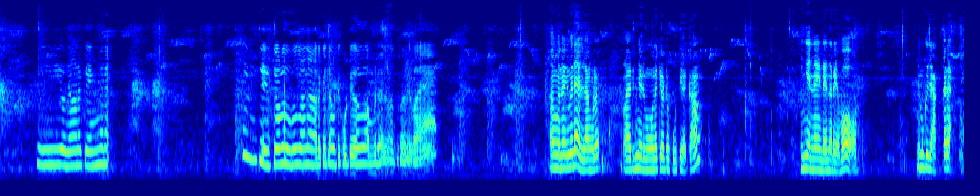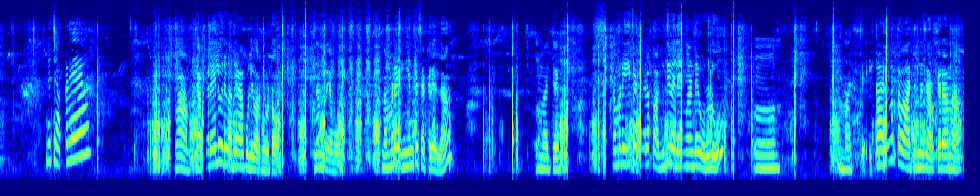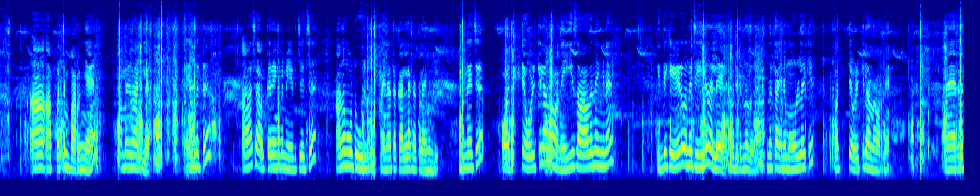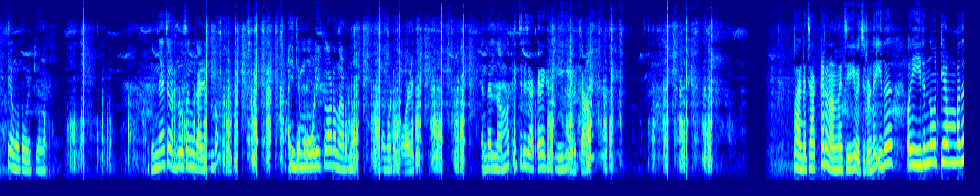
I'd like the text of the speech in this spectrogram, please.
അയ്യോ ഞാനൊക്കെ എങ്ങനെ? ചേച്ചോട് തിന്നു ആരൊക്കെ ചവിട്ടിക്കൂട്ടി തമ്പുരാന് മാത്രം അറിയാ? അങ്ങനെ ഇവനെ എല്ലാം കൂടെ അരിഞ്ഞൊരു മൂലക്കോട്ട് കൂട്ടി വെക്കാം. ഇനി എന്നാ ഉണ്ടേന്നറിയാവോ നമുക്ക് ചക്കര. ഇനി ചക്കരയാ? ആ ചക്കരയിലും ഒരു കഥ ആ പുള്ളി പറഞ്ഞു കേട്ടോ. എന്നറിയാവോ നമ്മുടെ ഇങ്ങനത്തെ ചക്കരയല്ല. മറ്റേ നമ്മുടെ ഈ ചക്കരയുടെ പകുതി വിലയെങ്ങാണ്ടേ ഉള്ളൂ. മറ്റേ കള്ളൊക്കെ വാറ്റുന്ന ശർക്കര എന്നാ ആ അപ്പച്ചൻ പറഞ്ഞേ തമിഴ്നാട്ടിൽ. എന്നിട്ട് ആ ശർക്കര ഇങ്ങനെ മേടിച്ച് വെച്ച് അതങ്ങോട്ട് ഉരുക്കും. അതിനകത്തെ കല്ലൊക്കെ കളയാൻ വേണ്ടി. എന്നുവെച്ച് ഒറ്റ ഒഴുക്കിലാന്ന് പറഞ്ഞേ. ഈ സാധനം ഇങ്ങനെ ഇത് കേട് വന്ന് ചീഞ്ഞതല്ലേ അവരിടുന്നത്? എന്നിട്ട് അതിന് മുകളിലേക്ക് ഒറ്റ ഒഴുക്കിലാന്ന് പറഞ്ഞേ. നേരത്തെ അങ്ങോട്ട് ഒഴിക്കുന്നു എന്നുവെച്ച ഒരു ദിവസം കഴിയുമ്പം അതിന്റെ മുകളിൽ കൂടെ നടന്ന് അതങ്ങോട്ട് കുഴക്കും. എന്തായാലും നമുക്ക് ഇച്ചിരി ചക്കരയൊക്കെ തീകി എടുക്കാം. പണ്ട് ചക്കര നന്നായി ചീകി വെച്ചിട്ടുണ്ട്. ഇത് ഒരു ഇരുന്നൂറ്റി അമ്പത്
